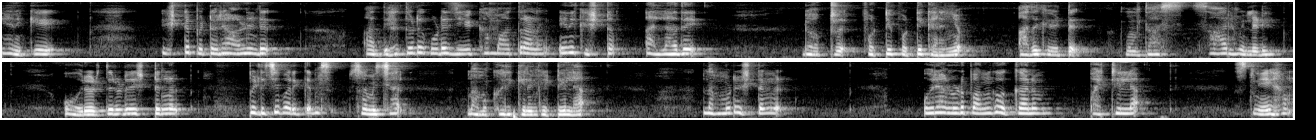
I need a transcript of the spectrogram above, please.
എനിക്ക് ഇഷ്ടപ്പെട്ട ഒരാളുണ്ട്. അദ്ദേഹത്തോടെ കൂടെ ജീവിക്കാൻ മാത്രമാണ് എനിക്കിഷ്ടം. അല്ലാതെ ഡോക്ടർ പൊട്ടി പൊട്ടി കരഞ്ഞു. അത് കേട്ട് മുംതാസ് സാരമില്ലടി. ഓരോരുത്തരുടെ ഇഷ്ടങ്ങൾ പിടിച്ചു പറിക്കാൻ ശ്രമിച്ചാൽ നമുക്കൊരിക്കലും കിട്ടില്ല. നമ്മുടെ ഇഷ്ടങ്ങൾ ഒരാളോട് പങ്കുവെക്കാനും പറ്റില്ല. സ്നേഹം.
